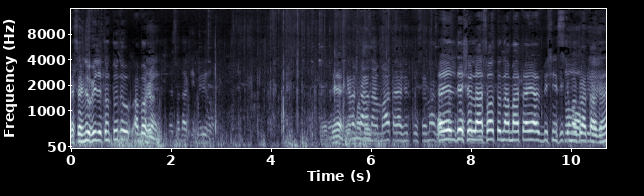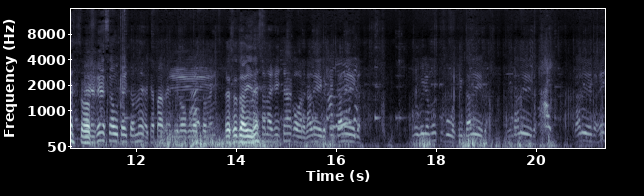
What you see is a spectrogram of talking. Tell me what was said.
Essas novilhas estão tudo amojando. É, essa daqui mesmo. É, Porque elas estavam na mata, aí a gente não fez mais. É, ele deixa lá, solta na mata aí as bichinhas ficam maltratadas, é. né? Sofre. É, vê essa outra aí também, que é pra vender logo logo também. Essa daí, né? Começando a gente agora, galega, chega galega. Novilha muito boa, chega galega. Vem galega. Galega, vem.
